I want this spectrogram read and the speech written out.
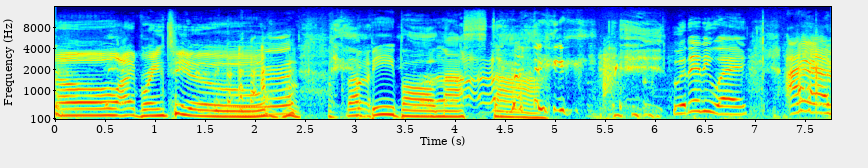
Now I bring to you the B-ball master. but anyway, I have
